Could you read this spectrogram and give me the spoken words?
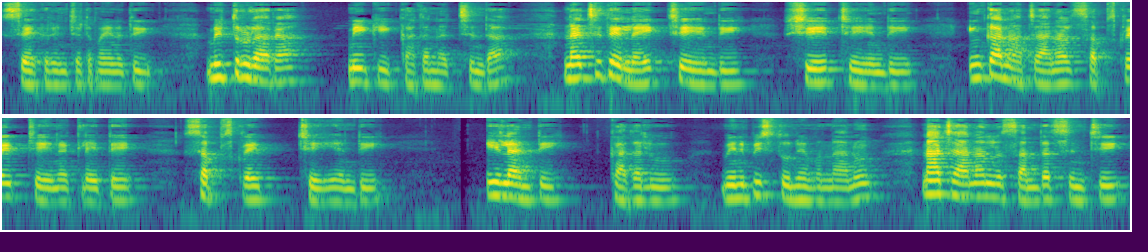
సేకరించడమైనది మిత్రులారా మీకు ఈ కథ నచ్చిందా? నచ్చితే లైక్ చేయండి షేర్ చేయండి. ఇంకా నా ఛానల్ సబ్స్క్రైబ్ చేయనట్లయితే సబ్స్క్రైబ్ చేయండి. ఇలాంటి కథలు వినిపిస్తూనే ఉన్నాను. నా ఛానల్ను సందర్శించి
